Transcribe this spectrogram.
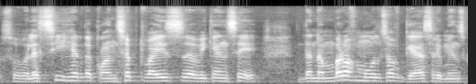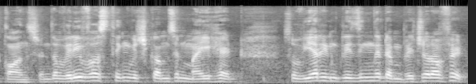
so let's see here the concept wise uh, we can say the number of moles of gas remains constant. The very first thing which comes in my head. So we are increasing the temperature of it.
